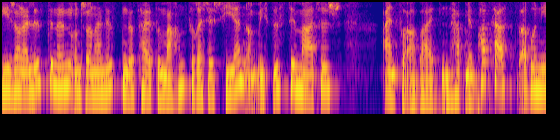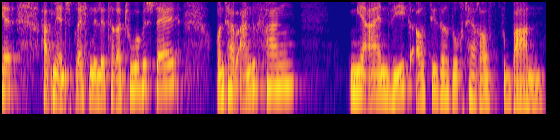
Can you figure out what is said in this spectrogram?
wie Journalistinnen und Journalisten das halt so machen, zu recherchieren und mich systematisch einzuarbeiten. Habe mir Podcasts abonniert, habe mir entsprechende Literatur bestellt und habe angefangen, mir einen Weg aus dieser Sucht herauszubahnen.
